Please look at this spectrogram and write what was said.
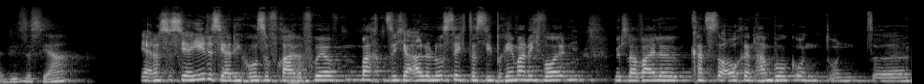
dieses Jahr? Ja, das ist ja jedes Jahr die große Frage. Ja. Früher machten sich ja alle lustig, dass die Bremer nicht wollten. Mittlerweile kannst du auch in Hamburg und, und äh,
